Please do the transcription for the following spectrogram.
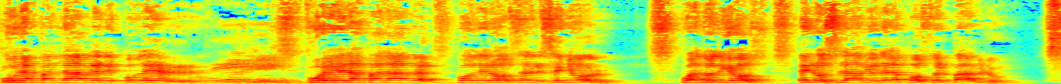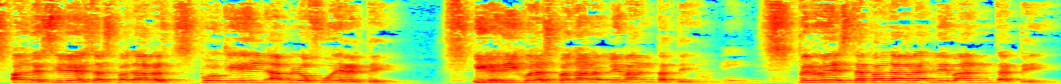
una palabra de poder, fue la palabra poderosa del Señor. Cuando Dios, en los labios del apóstol Pablo, al decirle estas palabras, porque él habló fuerte y le dijo las palabras, levántate. Pero esta palabra, levántate,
